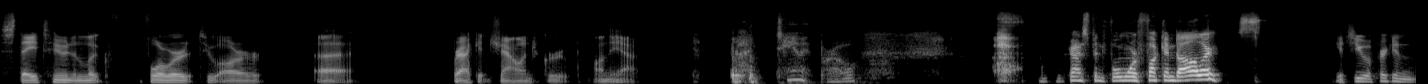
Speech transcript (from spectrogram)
stay tuned and look forward to our uh bracket challenge group on the app. God damn it, bro. Gotta spend four more fucking dollars. Get you a freaking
